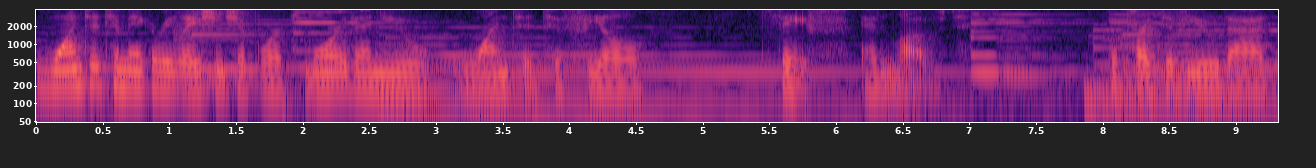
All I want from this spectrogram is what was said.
wanted to make a relationship work more than you wanted to feel safe and loved. The parts of you that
